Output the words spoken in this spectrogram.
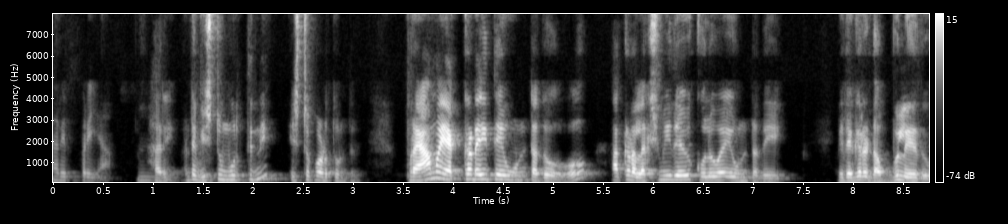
హరిప్రియ. హరి అంటే విష్ణుమూర్తిని ఇష్టపడుతుంటుంది. ప్రేమ ఎక్కడైతే ఉంటుందో అక్కడ లక్ష్మీదేవి కొలువై ఉంటుంది. మీ దగ్గర డబ్బు లేదు.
